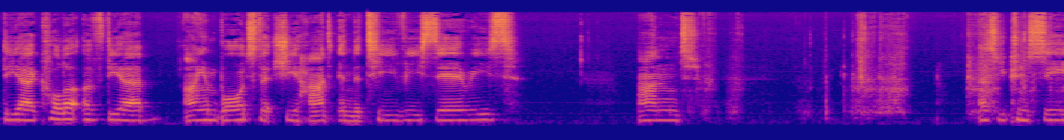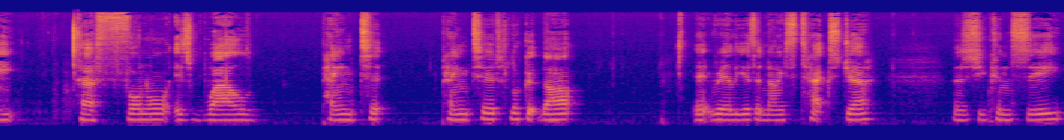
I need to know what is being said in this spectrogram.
the uh, color of the uh, iron boards that she had in the TV series. And as you can see her funnel is well painted painted. Look at that. It really is a nice texture as you can see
